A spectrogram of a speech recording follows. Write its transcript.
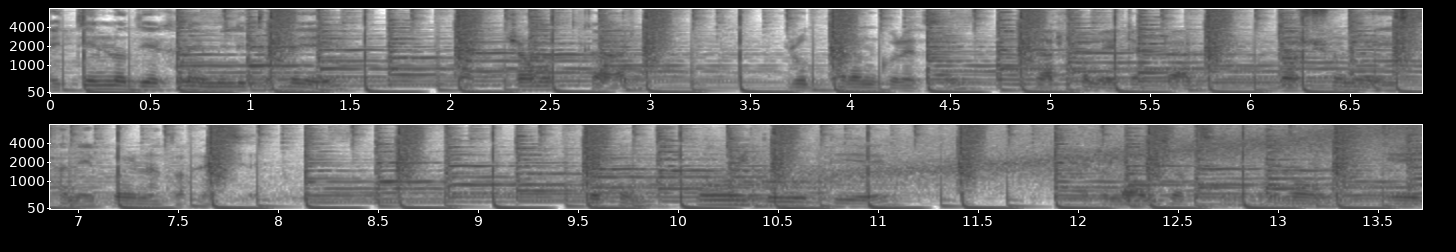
এই তিন নদী এখানে মিলিত হয়ে এক চমৎকার রূপ ধারণ করেছে, যার ফলে এটা একটা দর্শনীয় স্থানে পরিণত হয়েছে। দেখুন, ওই দিয়ে একটা লঞ্চ যাচ্ছে এবং এই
